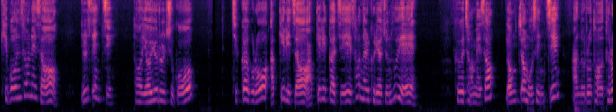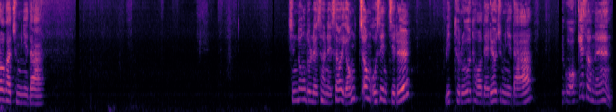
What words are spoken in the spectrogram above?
기본 선에서 1cm 더 여유를 주고 직각으로 앞길이죠. 앞길이까지 선을 그려준 후에 그 점에서 0.5cm 안으로 더 들어가 줍니다. 진동둘레선에서 0.5cm를 밑으로 더 내려줍니다. 그리고 어깨선은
